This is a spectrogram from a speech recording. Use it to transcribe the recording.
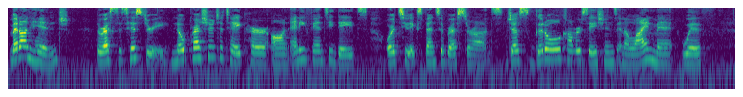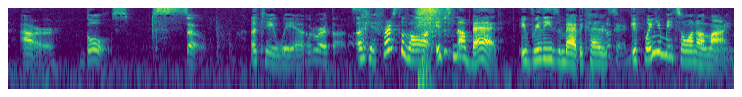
Met on Hinge. The rest is history. No pressure to take her on any fancy dates or to expensive restaurants. Just good old conversations in alignment with our goals. So, Okay, well. what are our thoughts? Okay, first of all, it's not bad. It really isn't bad because Okay. if when you meet someone online,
